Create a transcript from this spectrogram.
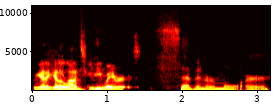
we got to get a lot of tv waivers Seven or more.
